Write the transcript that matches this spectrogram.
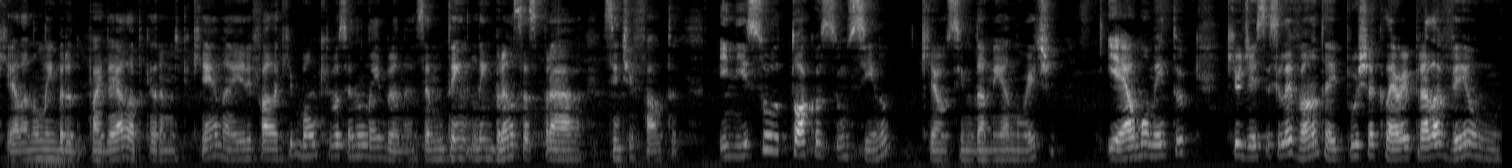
que ela não lembra do pai dela porque ela era muito pequena, e ele fala que bom que você não lembra, né? Você não tem lembranças para sentir falta. E nisso toca um sino, que é o sino da meia-noite, e é o momento que o Jace se levanta e puxa a Clary para ela ver um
